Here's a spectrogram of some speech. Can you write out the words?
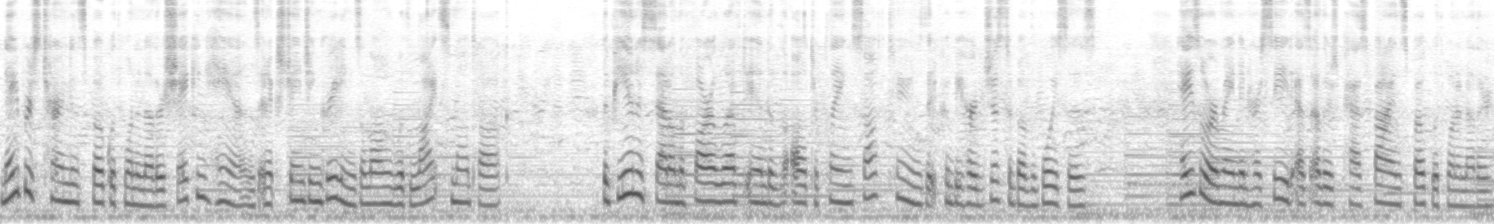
Neighbors turned and spoke with one another, shaking hands and exchanging greetings along with light small talk. The pianist sat on the far left end of the altar playing soft tunes that could be heard just above the voices. Hazel remained in her seat as others passed by and spoke with one another.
